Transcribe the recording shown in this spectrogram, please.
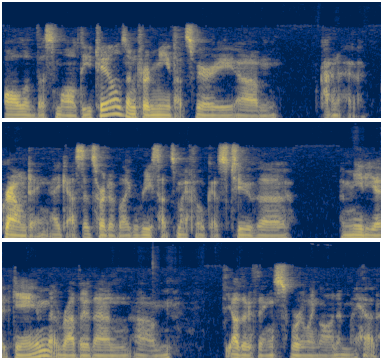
all of the small details. And for me, that's very um, kind of grounding. I guess it sort of like resets my focus to the immediate game rather than um, the other things swirling on in my head.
